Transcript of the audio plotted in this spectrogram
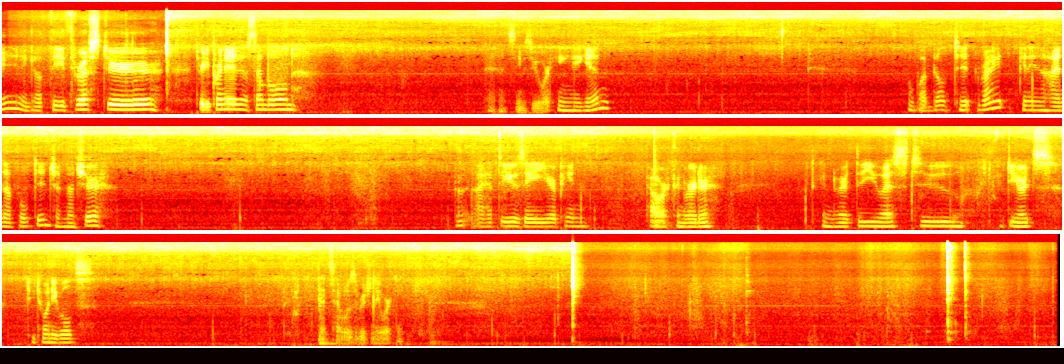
Okay, I got the thruster 3D printed, assembled. And it seems to be working again. Hope I built it right. Getting a high enough voltage, I'm not sure. But I have to use a European power converter to convert the US to 50 hertz, 220 volts. How it was originally working.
